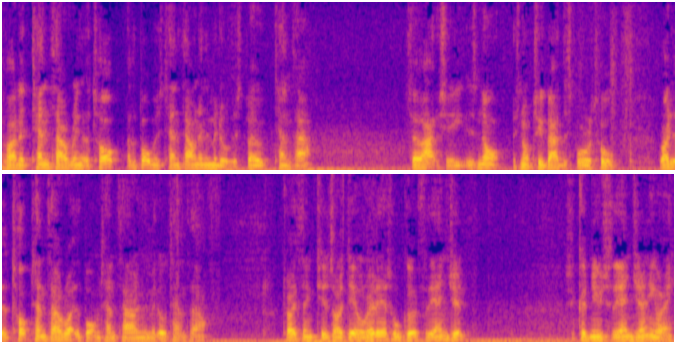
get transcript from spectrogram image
If I had a ten thou ring at the top, at the bottom was ten thou, and in the middle it was about ten thou. So actually, it's not it's not too bad this bore at all. Right at the top, 10 thou, right at the bottom, 10 thou, in the middle, 10 thou. Which I think is ideal, really. It's all good for the engine. it's good news for the engine anyway.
